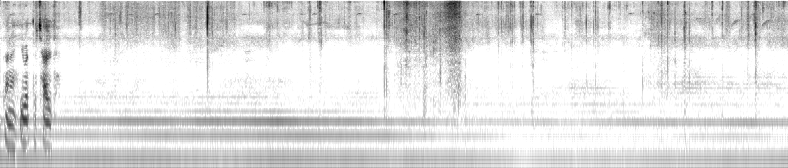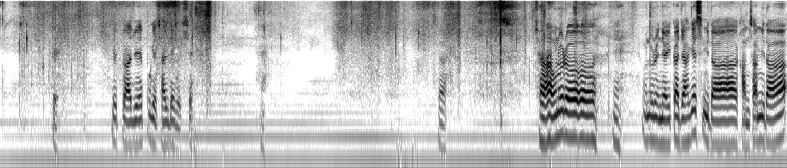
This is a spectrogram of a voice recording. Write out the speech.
일단은 이것도 잘 이것도 아주 예쁘게 잘 되고 있어요. 네. 자, 자 오늘은 예, 오늘은 여기까지 하겠습니다. 감사합니다.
